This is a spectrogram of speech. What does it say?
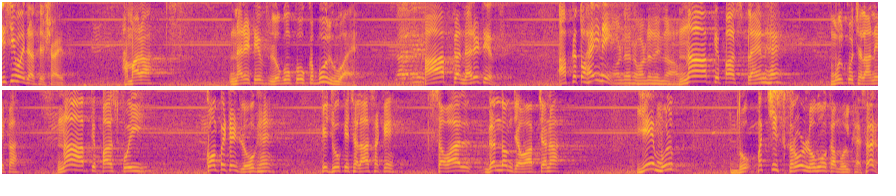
इसी वजह से शायद हमारा नैरेटिव लोगों को कबूल हुआ है। आपका नैरेटिव आपका तो है ही नहीं। ऑर्डर ऑर्डर ना आपके पास प्लान है मुल्क को चलाने का ना आपके पास कोई कॉम्पिटेंट लोग हैं कि जो कि चला सकें। सवाल गंदम जवाब चना। ये मुल्क दो 25 करोड़ लोगों का मुल्क है सर।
